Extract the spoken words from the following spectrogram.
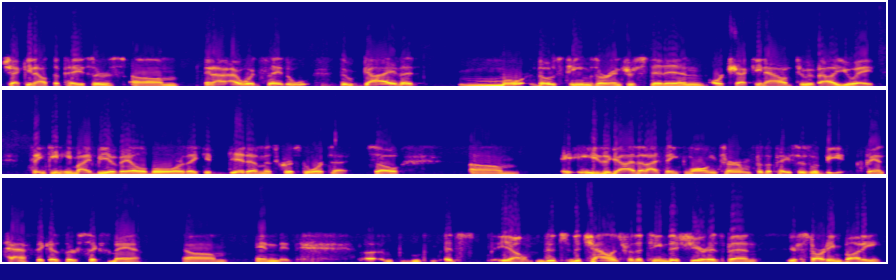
checking out the Pacers. Um, and I, I would say the the guy that more those teams are interested in or checking out to evaluate, thinking he might be available or they could get him is Chris Duarte. So um, he's a guy that I think long term for the Pacers would be fantastic as their sixth man. Um, and it, uh, it's you know the the challenge for the team this year has been your starting buddy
